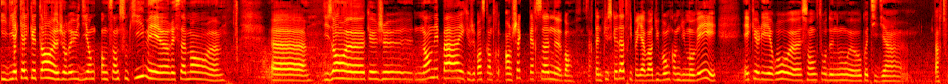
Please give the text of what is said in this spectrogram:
Il, y a quelques temps, euh, j'aurais eu dit Aung San Suu Kyi, mais euh, récemment, euh, euh, disons euh, que je n'en ai pas et que je pense qu'entre en chaque personne, bon, certaines plus que d'autres, il peut y avoir du bon comme du mauvais et, et que les héros euh, sont autour de nous euh, au quotidien, euh, partout.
